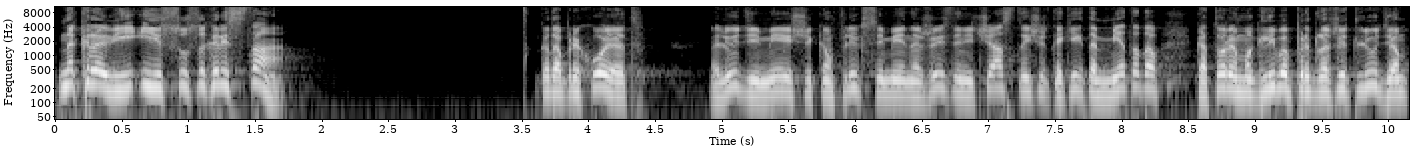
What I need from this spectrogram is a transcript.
на крови Иисуса Христа. Когда приходят люди, имеющие конфликт в семейной жизни, они часто ищут каких-то методов, которые могли бы предложить людям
